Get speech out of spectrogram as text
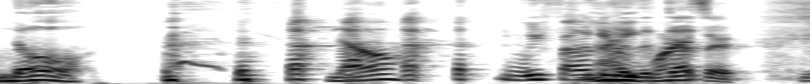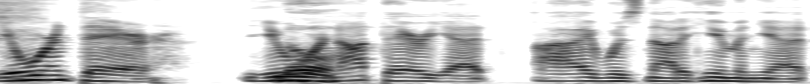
No. No? We found You him in the desert. You weren't there. You No. were not there yet. I was not a human yet.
